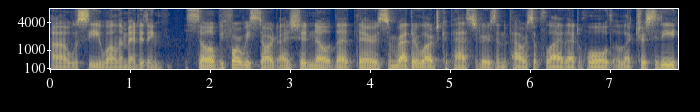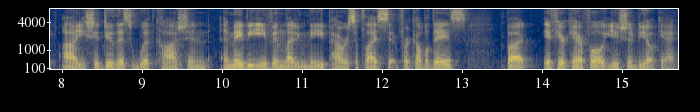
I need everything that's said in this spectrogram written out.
uh, we'll see while I'm editing. So before we start, I should note that there's some rather large capacitors in the power supply that hold electricity. Uh, you should do this with caution and maybe even letting the power supply sit for a couple days. But if you're careful, you should be okay.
